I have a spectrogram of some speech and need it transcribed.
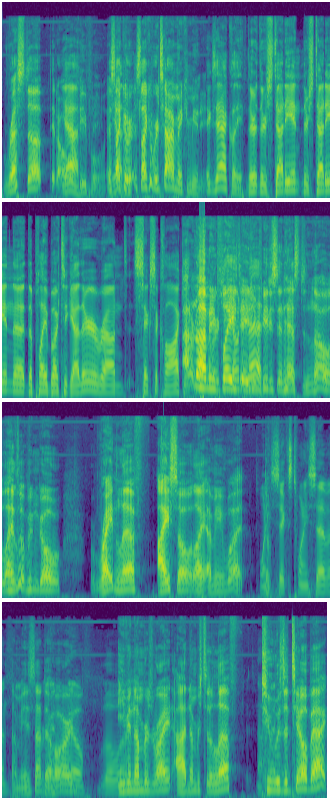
rest up. They're Yeah. people. It's Yeah, like a it's like a retirement community. Exactly. They're they're studying they're studying the, the playbook together around six o'clock. I don't know how many plays Adrian bed. Peterson has to know. Like, look, we can go right and left, ISO. Like, I mean, what? 26, 27. I mean, it's not We're that hard. Little, uh, Even numbers right, odd numbers to the left. Two is a tailback.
